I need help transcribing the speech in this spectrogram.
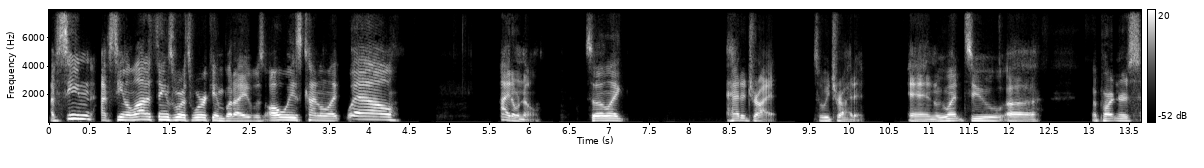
i've seen i've seen a lot of things where it's working but i was always kind of like well i don't know. So like had to try it. So we tried it. And we went to uh a partner's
